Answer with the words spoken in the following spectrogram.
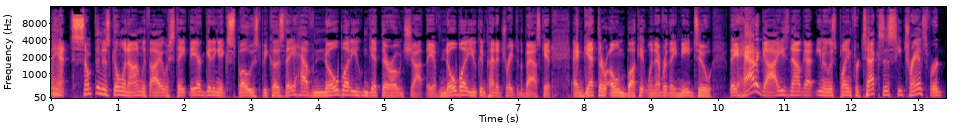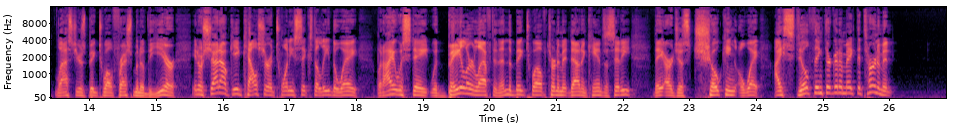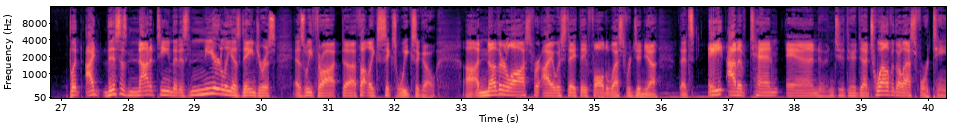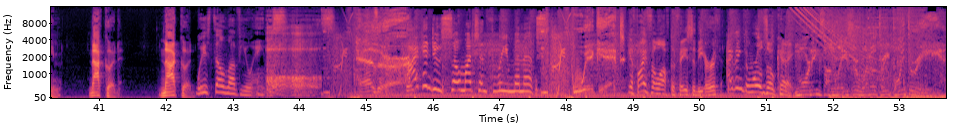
man, something is going on with Iowa State. They are getting exposed because they have nobody who can get their own shot. They have nobody who can penetrate to the basket and get their own bucket whenever they need to. They had a guy, he's now got, you know, he's playing for Texas. He transferred last year's Big 12 freshman of the year. You know, shout out Gabe Kalscheur at 26 to lead the way. But Iowa State with Baylor left and then the Big 12 tournament down in Kansas City, they are just choking away. I still think they're going to make the tournament but I this is not a team that is nearly as dangerous as we thought uh, thought like six weeks ago. Uh, another loss for Iowa State. They fall to West Virginia. That's eight out of ten, and two, three, uh, twelve of their last fourteen. Not good. Not good. we still love you, Ames. Heather, I can do so much in three minutes. Wicket. If I fell off the face of the earth, I think the world's okay. Mornings on Laser 103.3.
